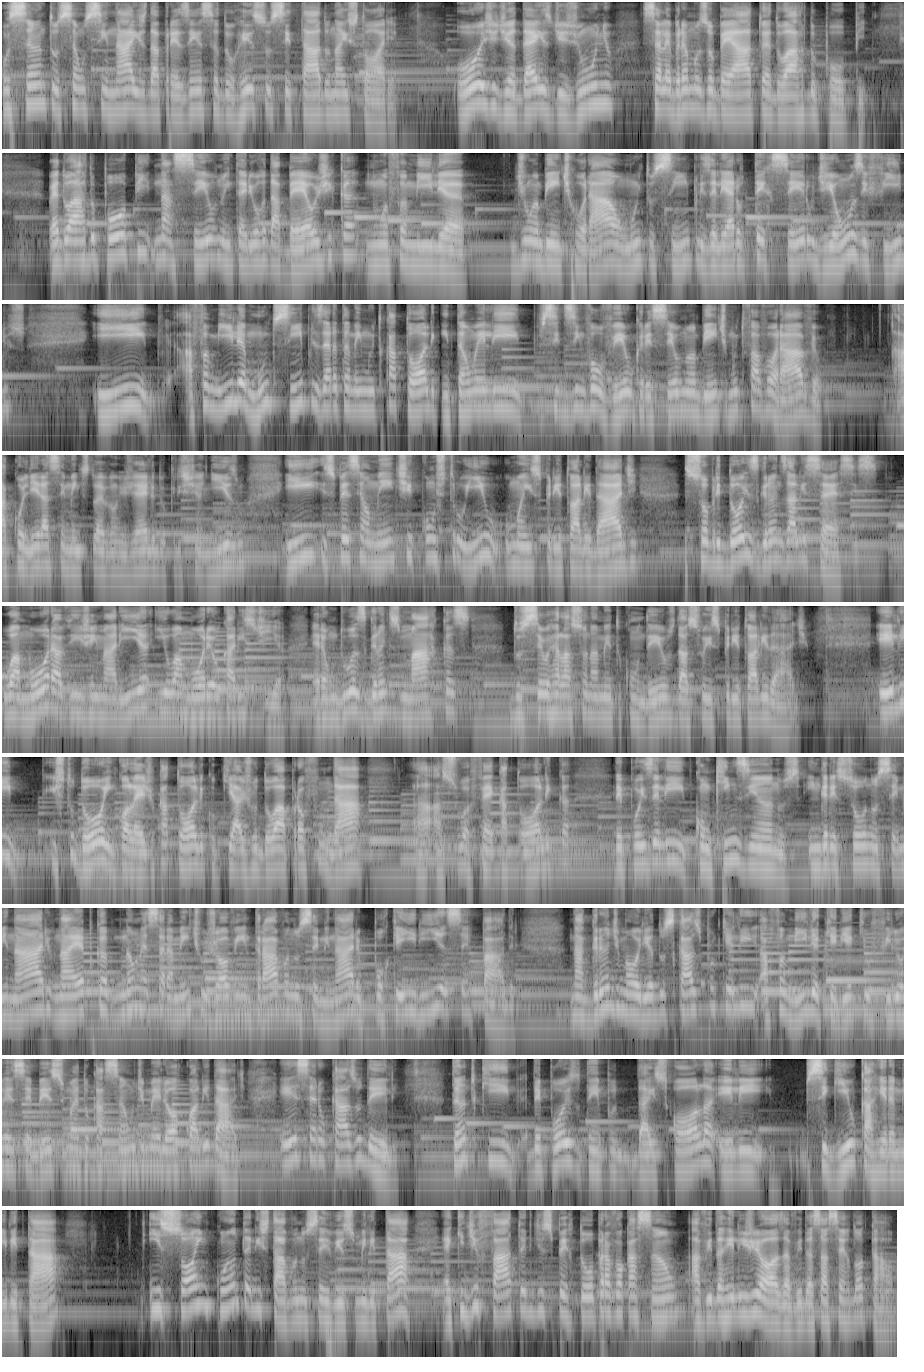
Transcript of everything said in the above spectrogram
Os santos são sinais da presença do ressuscitado na história. Hoje, dia 10 de junho, celebramos o beato Eduardo Pope. O Eduardo Pope nasceu no interior da Bélgica, numa família de um ambiente rural, muito simples. Ele era o terceiro de 11 filhos. E a família, muito simples, era também muito católica. Então ele se desenvolveu, cresceu num ambiente muito favorável a acolher as sementes do evangelho, do cristianismo e especialmente construiu uma espiritualidade sobre dois grandes alicerces: o amor à Virgem Maria e o amor à Eucaristia. Eram duas grandes marcas do seu relacionamento com Deus, da sua espiritualidade. Ele estudou em colégio católico, que ajudou a aprofundar a, a sua fé católica. Depois ele, com 15 anos, ingressou no seminário. Na época, não necessariamente o jovem entrava no seminário porque iria ser padre. Na grande maioria dos casos, porque ele, a família queria que o filho recebesse uma educação de melhor qualidade. Esse era o caso dele. Tanto que depois do tempo da escola, ele seguiu carreira militar e só enquanto ele estava no serviço militar é que de fato ele despertou para a vocação à vida religiosa, à vida sacerdotal.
